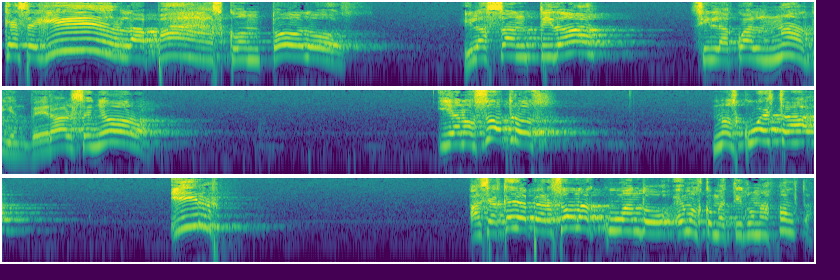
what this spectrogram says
que seguir la paz con todos y la santidad sin la cual nadie verá al Señor. Y a nosotros nos cuesta ir hacia aquella persona cuando hemos cometido una falta.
